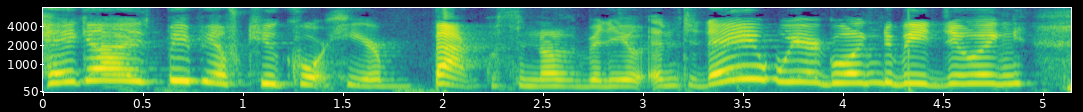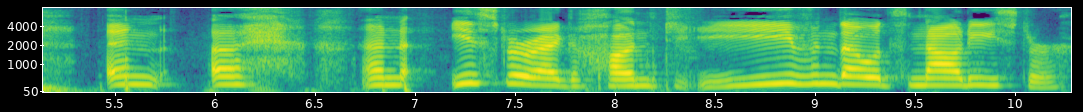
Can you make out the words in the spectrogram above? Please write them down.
Hey guys, BPFQ Cort here, back with another video, and today we are going to be doing an uh, an Easter egg hunt, even though it's not Easter.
